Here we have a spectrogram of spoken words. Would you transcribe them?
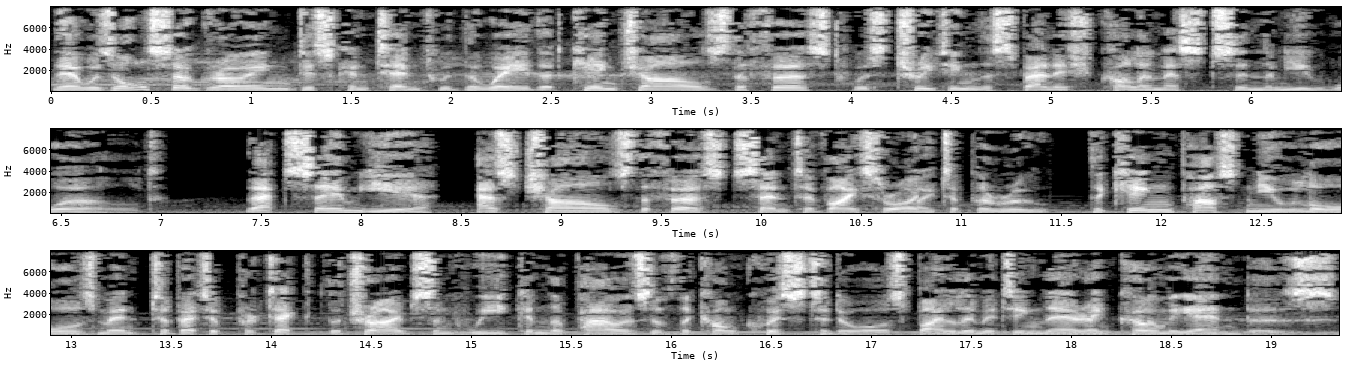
There was also growing discontent with the way that King Charles I was treating the Spanish colonists in the New World. That same year, as Charles I sent a viceroy to Peru, the king passed new laws meant to better protect the tribes and weaken the powers of the conquistadors by limiting their encomiendas.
